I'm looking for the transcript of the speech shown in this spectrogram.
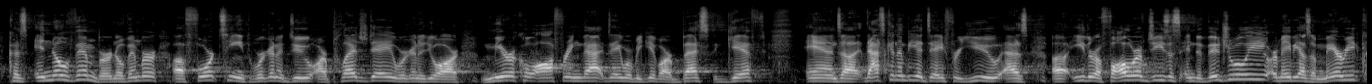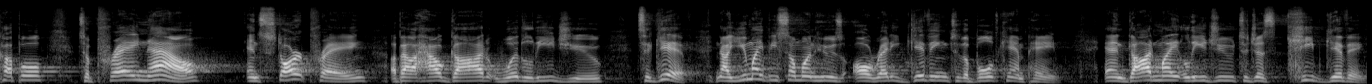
Because in November, November uh, 14th, we're going to do our pledge day. We're going to do our miracle offering that day where we give our best gift. And uh, that's going to be a day for you as uh, either a follower of Jesus individually or maybe as a married couple to pray now and start praying about how God would lead you to give. Now, you might be someone who's already giving to the Bold campaign, and God might lead you to just keep giving.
